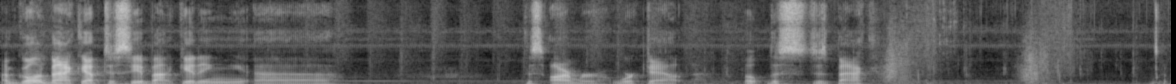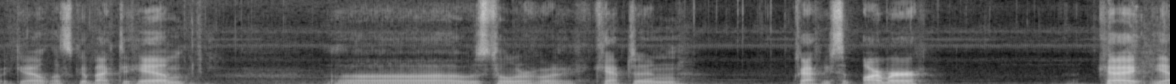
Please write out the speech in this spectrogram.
I'm going back up to see about getting uh, this armor worked out. Oh, this is back. There we go. Let's go back to him. Uh, was told her captain, craft me some armor. Okay, yeah,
